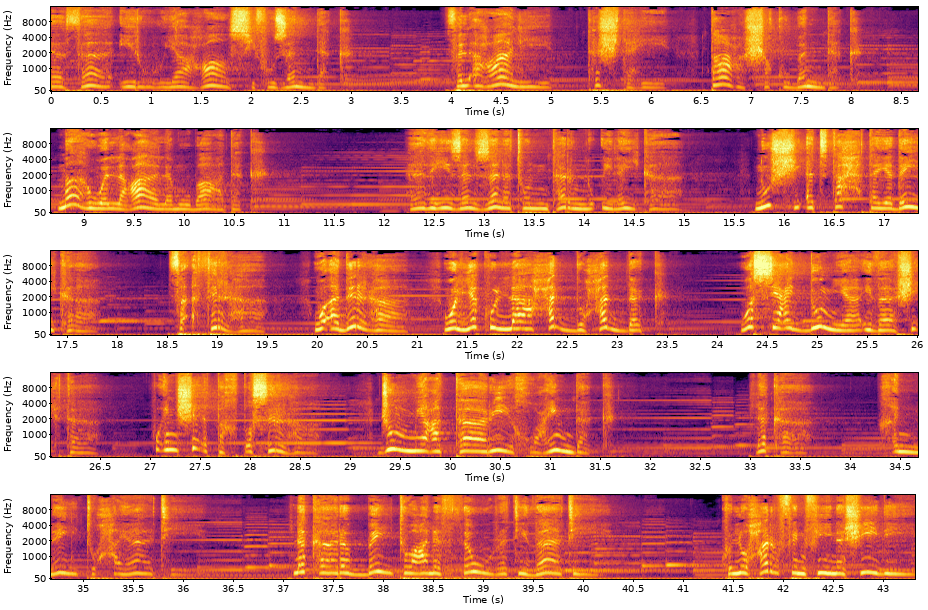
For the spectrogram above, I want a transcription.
الثائر يا عاصف زندك فالأعالي تشتهي تعشق بندك. ما هو العالم بعدك؟ هذه زلزلة ترن إليك نشئت تحت يديك. فأثرها وأدرها وليكن لا حد حدك. وسع الدنيا إذا شئت وإن شئت اختصرها. جمع التاريخ عندك. لك خنيت حياتي لك ربيت على الثورة ذاتي. كل حرف في نشيدي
